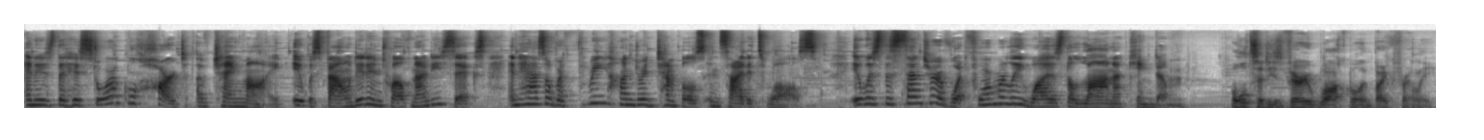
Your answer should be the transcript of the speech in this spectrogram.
and is the historical heart of Chiang Mai. It was founded in 1296 and has over 300 temples inside its walls. It was the center of what formerly was the Lanna Kingdom. Old City is very walkable and bike friendly,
